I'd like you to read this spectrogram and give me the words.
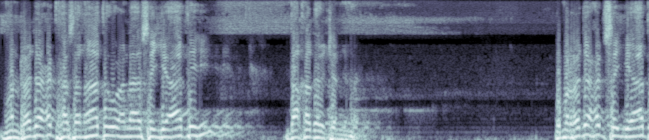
من رجحت حسنات ہو اللہ سیاحت ہی داخت الجنت عمر رجا حج سیات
